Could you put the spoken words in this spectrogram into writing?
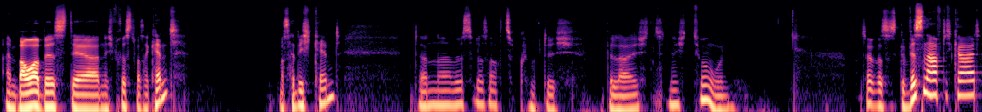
ein Bauer bist, der nicht frisst, was er kennt, was er nicht kennt, dann äh, wirst du das auch zukünftig vielleicht nicht tun. Weiteres ist Gewissenhaftigkeit.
